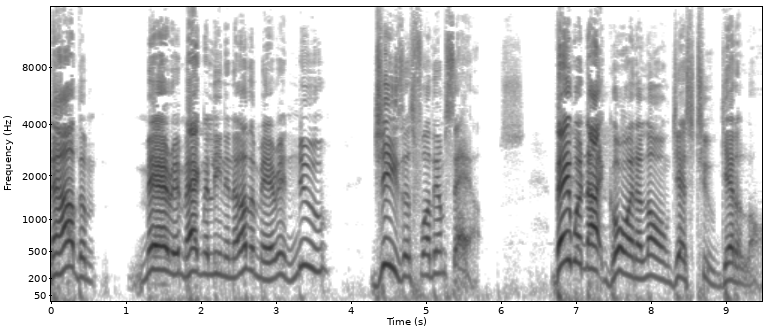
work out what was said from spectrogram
Now, the Mary, Magdalene, and the other Mary knew Jesus for themselves. They were not going along just to get along.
